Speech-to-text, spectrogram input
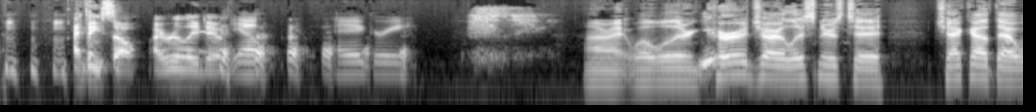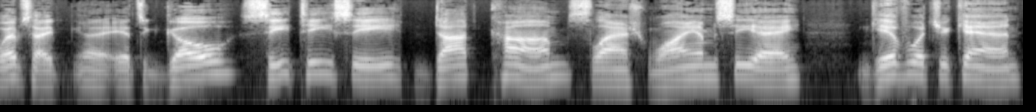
I think so. I really do. Yep, I agree. All right. Well, we'll encourage our listeners to check out that website. Uh, it's goctc.com slash YMCA. Give what you can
